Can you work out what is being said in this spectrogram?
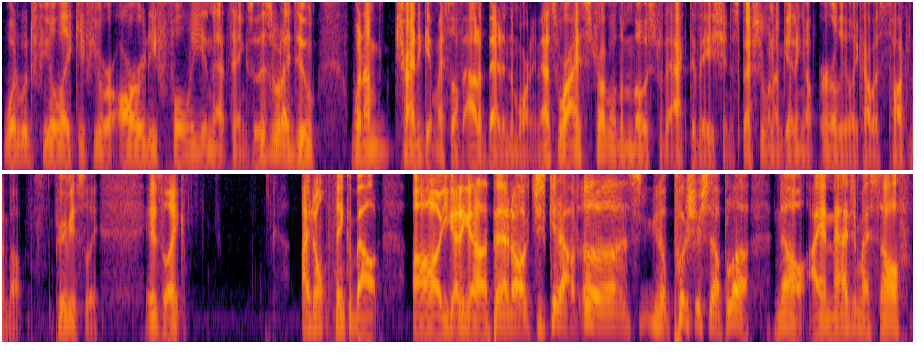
what it would feel like if you were already fully in that thing. So this is what I do when I'm trying to get myself out of bed in the morning. That's where I struggle the most with activation, especially when I'm getting up early, like I was talking about previously. Is like I don't think about, oh, you got to get out of bed. Oh, just get out. Uh, you know, push yourself. Blah. No, I imagine myself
